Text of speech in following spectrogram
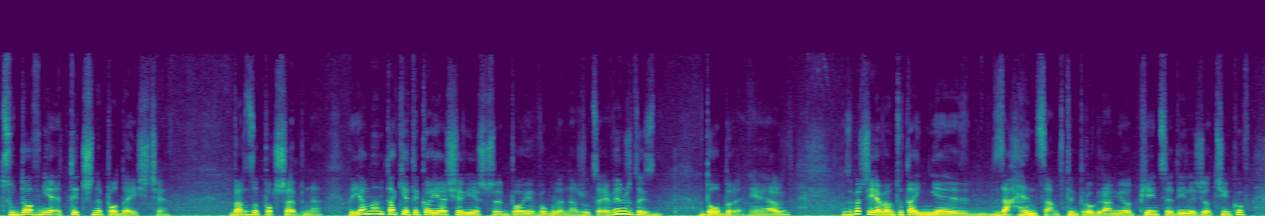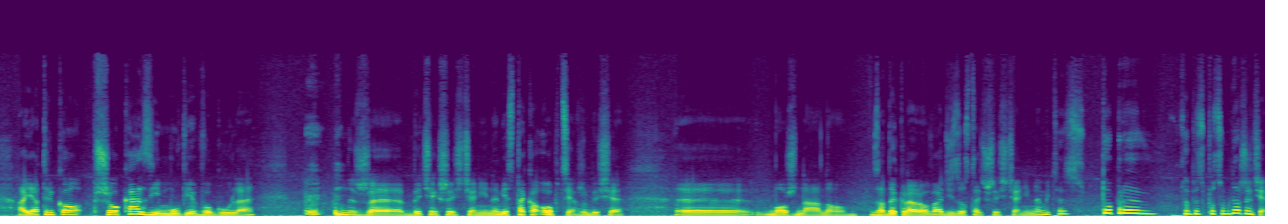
cudownie etyczne podejście. Bardzo potrzebne. Ja mam takie, tylko ja się jeszcze boję w ogóle narzucać. Ja wiem, że to jest dobre, nie? Ale zobaczcie, ja wam tutaj nie zachęcam w tym programie od 500 ileś odcinków, a ja tylko przy okazji mówię w ogóle, że bycie chrześcijaninem jest taka opcja, żeby się e, można no, zadeklarować i zostać chrześcijaninem i to jest dobry, dobry sposób na życie.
